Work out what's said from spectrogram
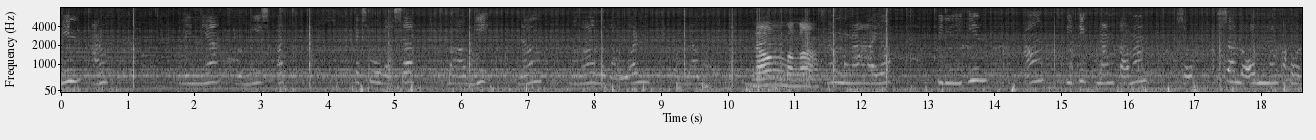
Alamin ang linya, hugis at tekstura sa bahagi ng mga larawan ng, Ng mga. ng mga hayop. Piliin ang titik ng tamang sa, sa loob ng kahon.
